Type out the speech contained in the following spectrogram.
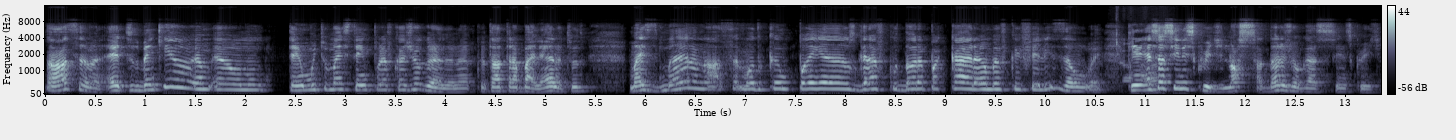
Nossa, mano, é tudo bem que eu, eu, eu não tenho muito mais tempo pra ficar jogando, né? Porque eu tava trabalhando tudo. Mas, mano, nossa, modo campanha, os gráficos da hora pra caramba, eu fiquei felizão, velho. Que nem Ah. Assassin's Creed. Nossa, adoro jogar Assassin's Creed.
